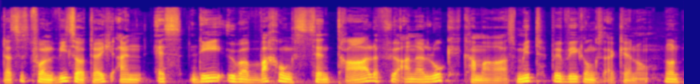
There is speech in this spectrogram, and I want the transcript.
Das ist von Visotech ein SD-Überwachungszentrale für Analogkameras mit Bewegungserkennung. Nun,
